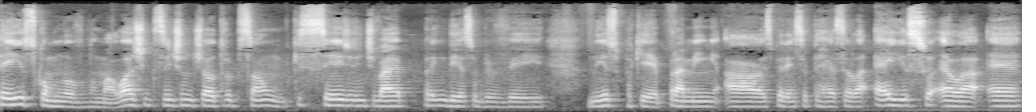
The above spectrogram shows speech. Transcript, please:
ter isso como novo normal. Lógico que se a gente não tiver outra opção, que seja, a gente vai aprender a sobreviver nisso, porque para mim a experiência terrestre ela é isso, ela é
